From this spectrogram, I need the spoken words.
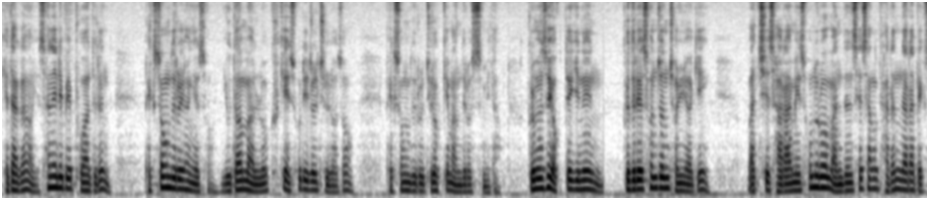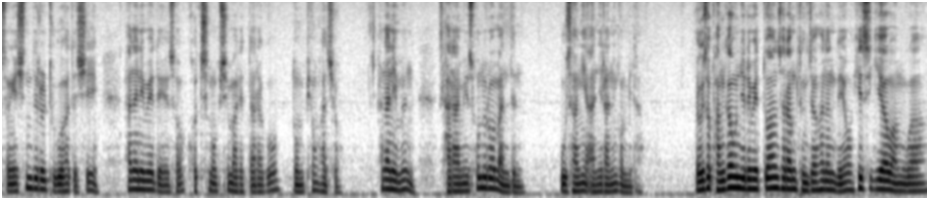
게다가 사네립의 부하들은 백성들을 향해서 유다 말로 크게 소리를 질러서 백성들을 두렵게 만들었습니다. 그러면서 역대기는 그들의 선전 전략이 마치 사람이 손으로 만든 세상 다른 나라 백성의 신들을 두고 하듯이 하나님에 대해서 거침없이 말했다라고 논평하죠. 하나님은 사람이 손으로 만든 우상이 아니라는 겁니다. 여기서 반가운 이름이 또 한 사람 등장하는데요. 히스기야 왕과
